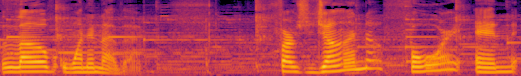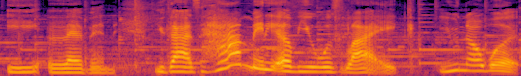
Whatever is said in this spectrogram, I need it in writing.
love one another. First John 4 and 11. You guys, how many of you was like, you know what?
